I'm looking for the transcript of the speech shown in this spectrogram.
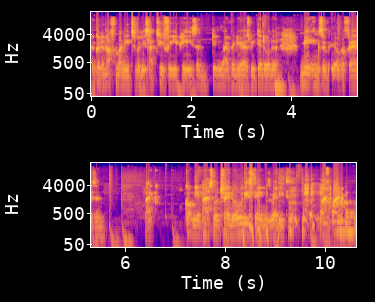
a good enough money to release like two, three EPs and do the right videos. We did all the meetings with videographers and like got me a personal trainer, all these things ready to my final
